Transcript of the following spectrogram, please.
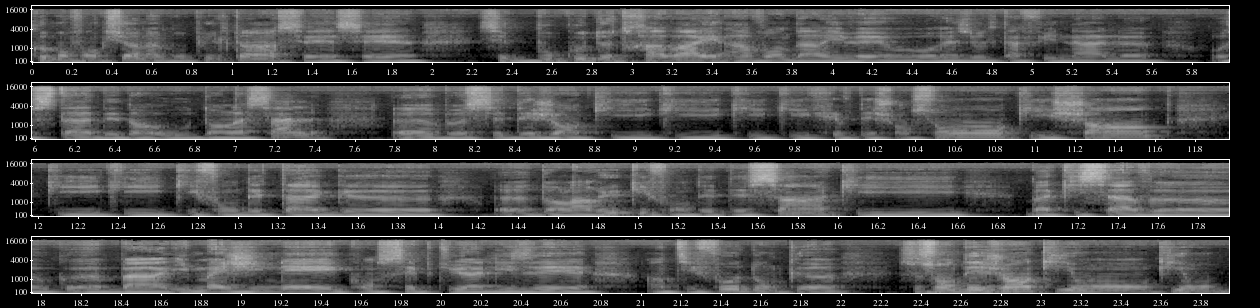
comment fonctionne un groupe ultra. C'est beaucoup de travail avant d'arriver au résultat final euh, au stade ou dans la salle. Euh, bah, c'est des gens qui, qui, qui, écrivent des chansons, qui chantent, qui, qui, font des tags dans la rue, qui font des dessins, qui, bah, qui savent bah, imaginer conceptualiser un tifo. Donc, ce sont des gens qui ont, qui ont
